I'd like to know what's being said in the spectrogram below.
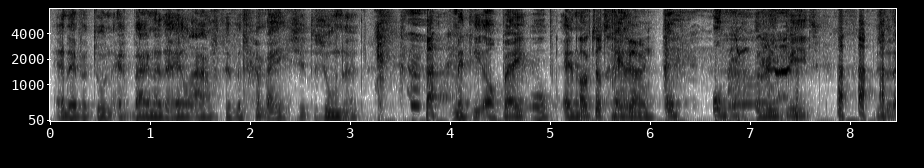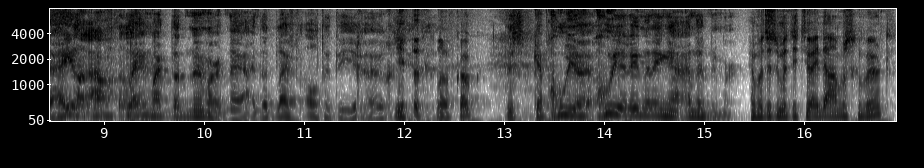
En hebben we toen echt bijna de hele avond hebben we daarmee zitten zoenen. Met die LP op. En Ook dat gekreun. Op, op repeat. Dus de hele avond alleen maar dat nummer. Nou ja, en dat blijft altijd in je geheugen Ja, zitten. dat geloof ik ook. Dus ik heb goede, goede herinneringen aan dit nummer. En wat is er met die twee dames gebeurd?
